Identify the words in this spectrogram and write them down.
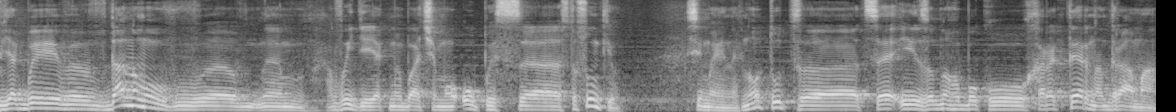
якби в в даному ем, виді, як ми бачимо, опис стосунків сімейних, ну тут е, це і з одного боку характерна драма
